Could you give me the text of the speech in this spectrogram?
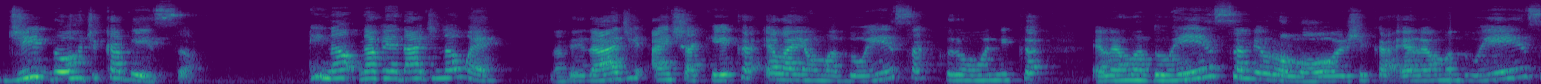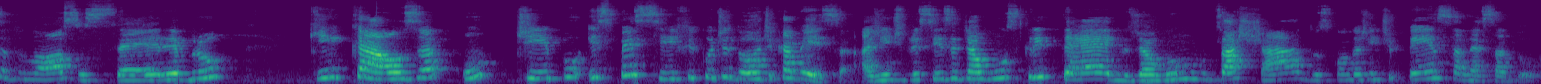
de dor de cabeça. E não, na verdade não é. Na verdade, a enxaqueca, ela é uma doença crônica, ela é uma doença neurológica, ela é uma doença do nosso cérebro que causa um tipo específico de dor de cabeça. A gente precisa de alguns critérios, de alguns achados quando a gente pensa nessa dor.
